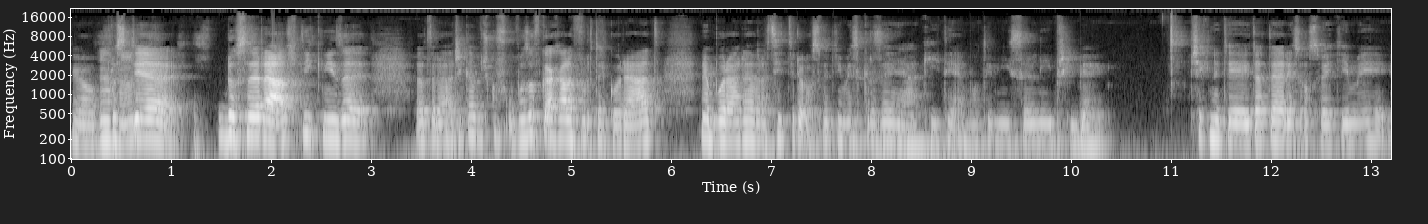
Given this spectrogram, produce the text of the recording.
Jo, mm-hmm. prostě kdo se rád v té knize, teda říkám trošku v uvozovkách, ale furt jako rád, nebo ráda vracíte do osvětimi skrze nějaký ty emotivní silný příběhy. Všechny ty tatéry s osvětimi,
